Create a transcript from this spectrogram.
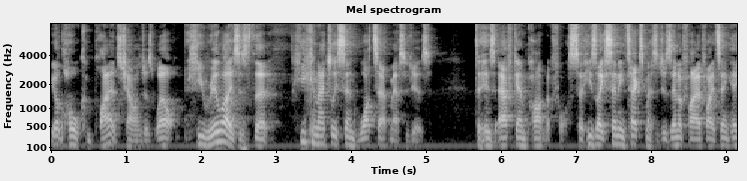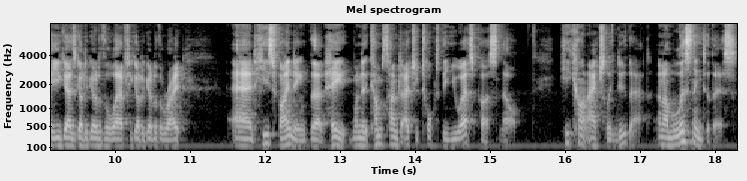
you have the whole compliance challenge as well. He realizes that he can actually send WhatsApp messages to his Afghan partner force. So he's like sending text messages in a firefight saying, hey, you guys got to go to the left, you got to go to the right. And he's finding that, hey, when it comes time to actually talk to the US personnel, he can't actually do that. And I'm listening to this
